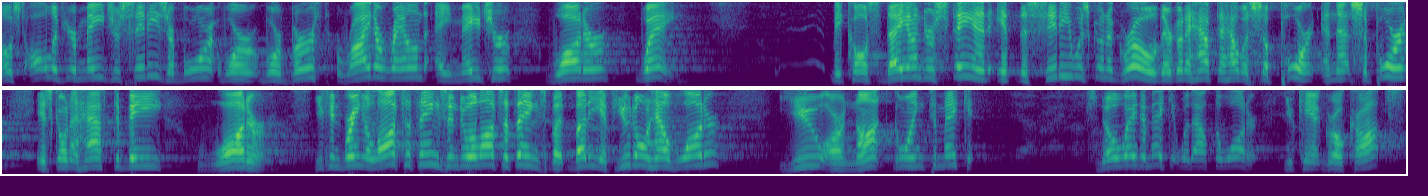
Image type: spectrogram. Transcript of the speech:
Most all of your major cities are born, were, were birthed right around a major waterway because they understand if the city was going to grow, they're going to have to have a support, and that support is going to have to be water. You can bring a lots of things and do lots of things, but buddy, if you don't have water, you are not going to make it. There's no way to make it without the water. You can't grow crops,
